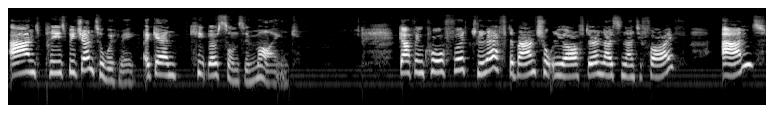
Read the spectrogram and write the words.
and Please Be Gentle With Me. Again, keep those songs in mind. Gavin Crawford left the band shortly after in 1995 and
